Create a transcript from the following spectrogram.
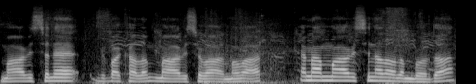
Mavisine bir bakalım. Mavisi var mı? Var. Hemen mavisini alalım burada.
